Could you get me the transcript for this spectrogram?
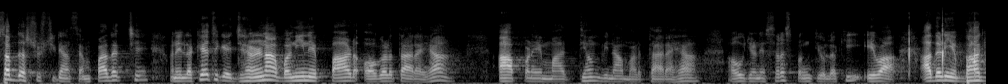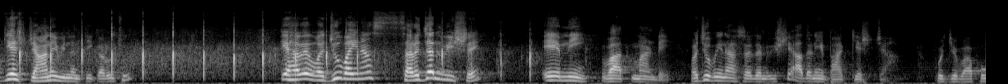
શબ્દ સૃષ્ટિના સંપાદક છે અને લખે છે કે ઝરણા બનીને પાડ ઓગળતા રહ્યા, આપણે માધ્યમ વિના મળતા રહ્યા. આવું જેણે સરસ પંક્તિઓ લખી, એવા આદરણીય ભાગ્યેશ જાને વિનંતી કરું છું કે હવે વજુભાઈના સર્જન વિશે એમની વાત માંડે. વજુભાઈના સર્જન વિશે આદરણીય ભાગ્યેશ જા. પૂજ્ય બાપુ,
